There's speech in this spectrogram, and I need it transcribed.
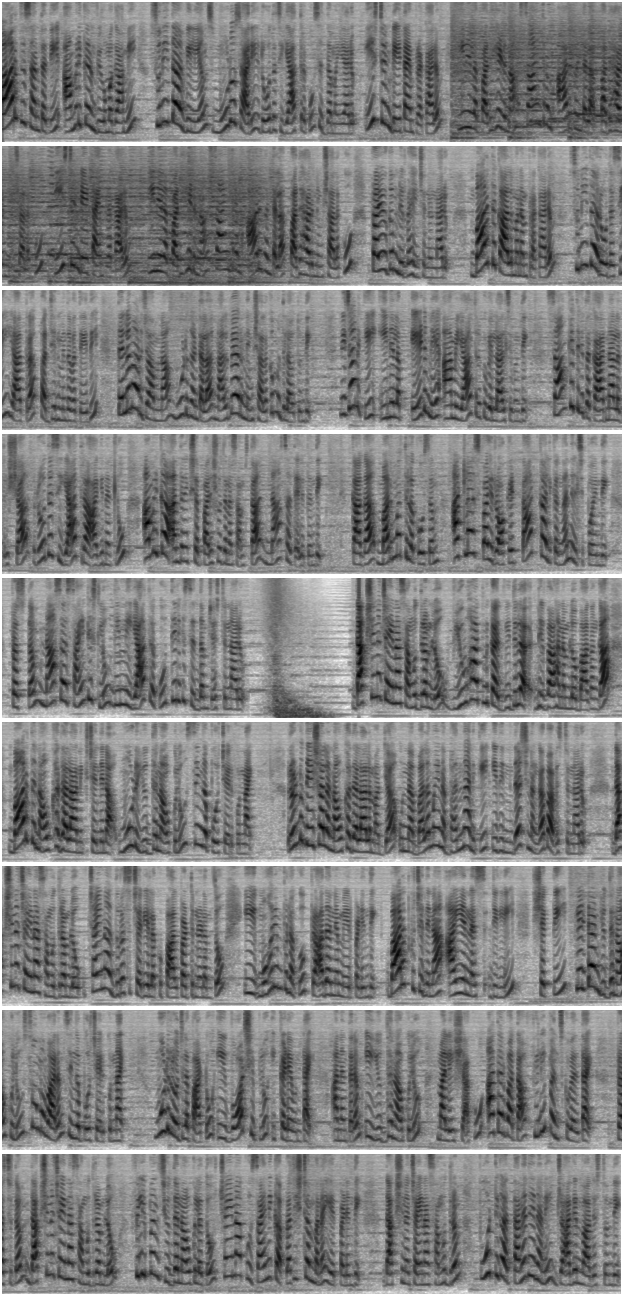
భారత సంతతి అమెరికన్ వ్యోమగామి సునీత విలియమ్స్ మూడోసారి రోదసి యాత్రకు సిద్ధమయ్యారు. ఈస్టర్న్ డే టైం ప్రకారం ఈ నెల పదిహేడున సాయంత్రం ఆరు గంటల పదహారు నిమిషాలకు ఈస్టర్న్ డే టైం ప్రకారం ఈ నెల పదిహేడున సాయంత్రం ఆరు గంటల పదహారు నిమిషాలకు ప్రయోగం నిర్వహించనున్నారు. భారత కాలమనం ప్రకారం సునీత రోదసి యాత్ర పద్దెనిమిదవ తేదీ తెల్లవారుజామున మూడు గంటల నలభై ఆరు నిమిషాలకు మొదలవుతుంది. నిజానికి ఈ నెల ఏడునే ఆమె యాత్రకు వెళ్ళాల్సి ఉంది. సాంకేతికత కారణాల దృష్ట్యా రోదసి యాత్ర ఆగినట్లు అమెరికా అంతరిక్ష పరిశోధన సంస్థ నాసా తెలిపింది. కాగా మరమ్మతుల కోసం అట్లాస్ ఫైవ్ రాకెట్ తాత్కాలికంగా నిలిచిపోయింది. ప్రస్తుతం నాసా సైంటిస్టులు దీన్ని యాత్రకు తిరిగి సిద్ధం చేస్తున్నారు. దక్షిణ చైనా సముద్రంలో వ్యూహాత్మక విధుల నిర్వహణంలో భాగంగా భారత నౌకాదళానికి చెందిన మూడు యుద్ధ నౌకలు సింగపూర్ చేరుకున్నాయి. రెండు దేశాల నౌకదళాల మధ్య ఉన్న బలమైన బంధానికి ఇది నిదర్శనంగా భావిస్తున్నారు. దక్షిణ చైనా సముద్రంలో చైనా దురస చర్యలకు పాల్పడుతుండటంతో ఈ మోహరింపునకు ప్రాధాన్యం ఏర్పడింది. భారత్కు చెందిన ఐఎన్ఎస్ ఢిల్లీ శక్తి కిల్టాన్ యుద్ధ నౌకలు సోమవారం సింగపూర్ చేరుకున్నాయి. మూడు రోజుల పాటు ఈ వార్షిప్లు ఇక్కడే ఉంటాయి. అనంతరం ఈ యుద్ధ నౌకలు మలేషియాకు ఆ తర్వాత ఫిలిప్పీన్స్కు వెళ్తాయి. ప్రస్తుతం దక్షిణ చైనా సముద్రంలో ఫిలిప్పీన్స్ యుద్ధ నౌకలతో చైనాకు సైనిక ప్రతిష్టంభన ఏర్పడింది. దక్షిణ చైనా సముద్రం పూర్తిగా తనదేనని డ్రాగన్ వాదిస్తుంది.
